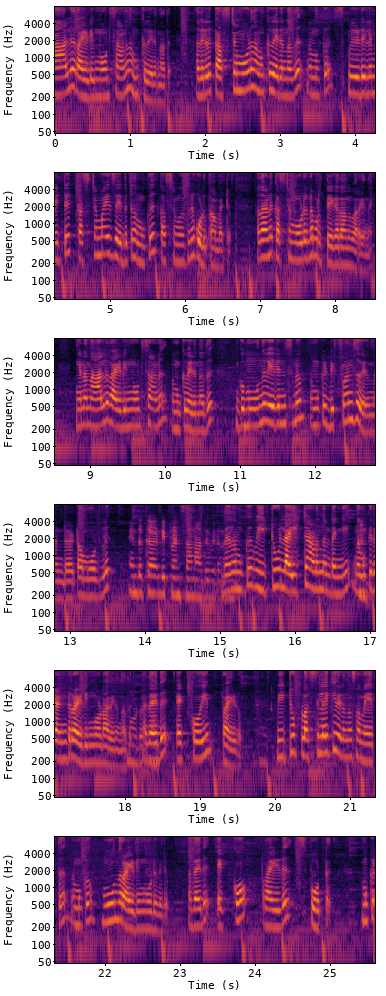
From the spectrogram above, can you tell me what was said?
നാല് റൈഡിംഗ് മോഡ്സ് ആണ് നമുക്ക് വരുന്നത്. അതിൽ കസ്റ്റം മോഡ് നമുക്ക് വരുന്നത് നമുക്ക് സ്പീഡ് ലിമിറ്റ് കസ്റ്റമൈസ് ചെയ്തിട്ട് നമുക്ക് കസ്റ്റമേഴ്സിന് കൊടുക്കാൻ പറ്റും. അതാണ് കസ്റ്റം മോഡിന്റെ പ്രത്യേകത എന്ന് പറയുന്നത്. ഇങ്ങനെ നാല് റൈഡിംഗ് മോഡ്സ് ആണ് നമുക്ക് വരുന്നത്. നമുക്ക് മൂന്ന് വേരിയൻസിനും നമുക്ക് ഡിഫറൻസ് വരുന്നുണ്ട് കേട്ടോ മോഡിൽ എന്തൊക്കെ ഡിഫറൻസ് ആണ് അത് വരുന്നത്? അതായത് നമുക്ക് വി ടു ലൈറ്റ് ആണെന്നുണ്ടെങ്കിൽ നമുക്ക് രണ്ട് റൈഡിംഗ് മോഡാണ് വരുന്നത്. അതായത് എക്കോയും റൈഡും വി ടു പ്ലസിലേക്ക് വരുന്ന സമയത്ത് നമുക്ക് മൂന്ന് റൈഡിംഗ് മോഡ് വരും. അതായത് എക്കോ റൈഡ് സ്പോർട്ട് നമുക്ക്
